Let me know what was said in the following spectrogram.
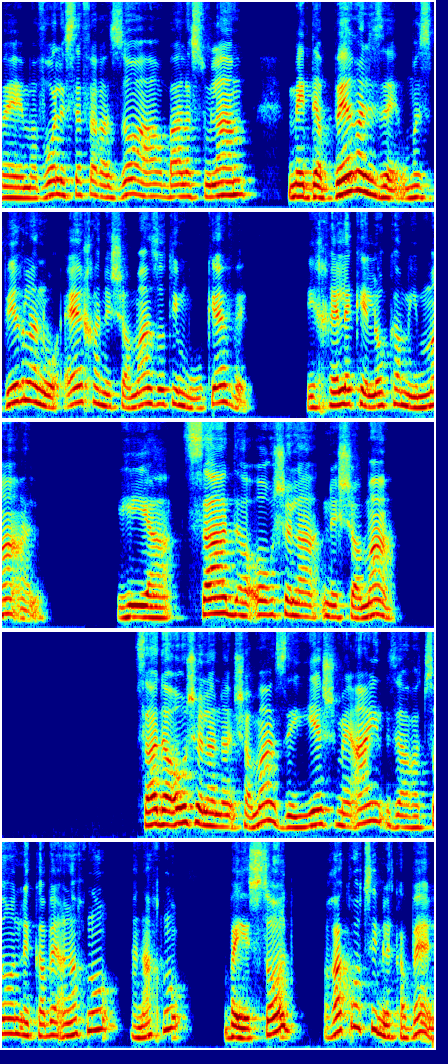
במבוא לספר הזוהר, בעל הסולם מדבר על זה, הוא מסביר לנו איך הנשמה הזאת היא מורכבת, היא חלק אלוקה ממעל, היא הצד האור של הנשמה. צד האור של הנשמה זה יש מאין, זה הרצון לקבל. אנחנו, אנחנו ביסוד רק רוצים לקבל.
